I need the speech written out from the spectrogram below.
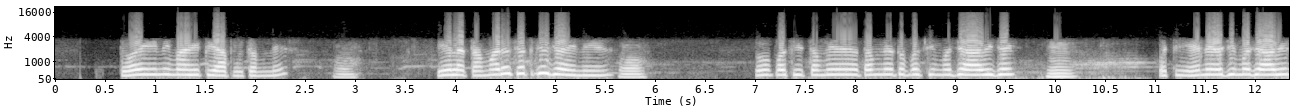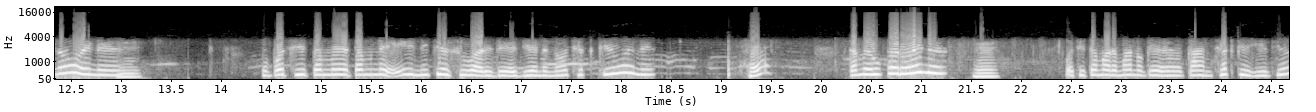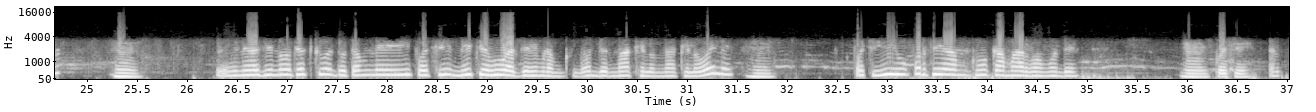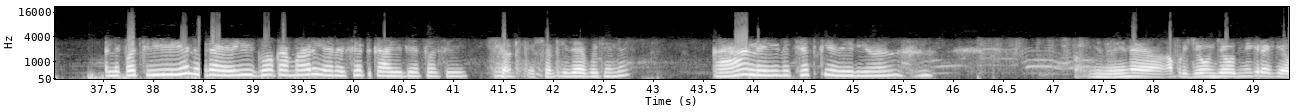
તો એની માહિતી આપું તમને. પેલા તમારે છટકી જાય ને. તો પછી તમે તમને તો પછી મજા આવી જાય. પછી એને હજી મજા આવી ન હોય ને. તો પછી તમે તમને એ નીચે સુવાડી દે હજી એને ન છટક્યું હોય ને. હે? તમે ઉપર હોય ને. પછી તમારે માનો કે કામ છટકી ગયું છે. એને હજી નો છટક્યું હોય તો તમને એ પછી નીચે હોવા જાય એમણામ અંદર નાખેલો નાખેલો હોય ને પછી ઈ ઉપરથી આમ ઘોંકા મારવા માંડે. પછી? એટલે પછી ઈ હે ને ઈ ઘોંકા મારી અને છટકાવી દે પછી. સટકી જાય પછી ને હા લે એને છટકે વીર્યો એને આપડી જેવું જેવું જ નીકળે કે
